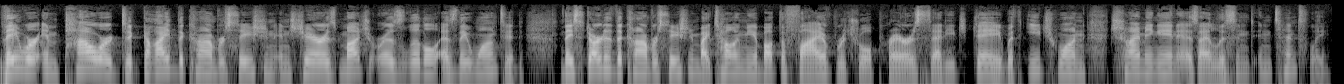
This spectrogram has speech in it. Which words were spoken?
They were empowered to guide the conversation and share as much or as little as they wanted. They started the conversation by telling me about the five ritual prayers said each day, with each one chiming in as I listened intently.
